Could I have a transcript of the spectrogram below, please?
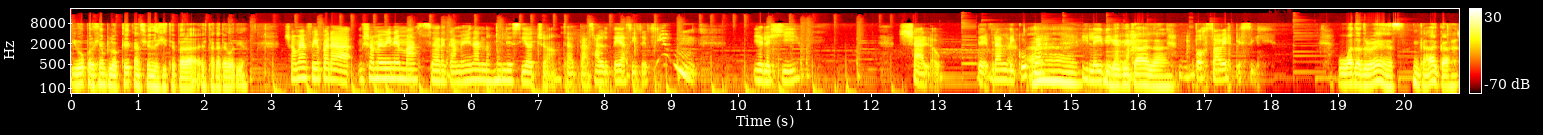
Y vos, por ejemplo, ¿qué canción elegiste para esta categoría? Yo me fui para. Yo me vine más cerca, me vine al 2018. O sea, ta- salté así, se ¡fium! y elegí Shallow de Bradley Cooper Ay, y Lady Lady Gaga. Gaga. Vos sabés que sí. What a dress, Gaga.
